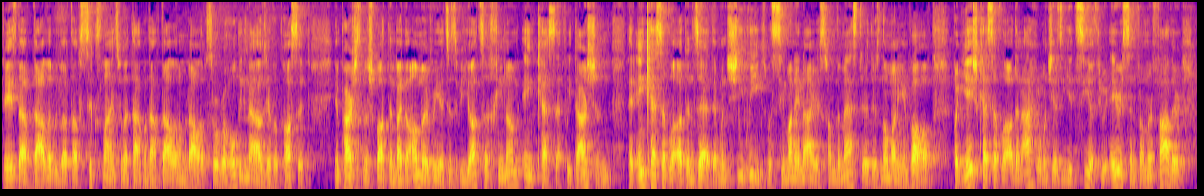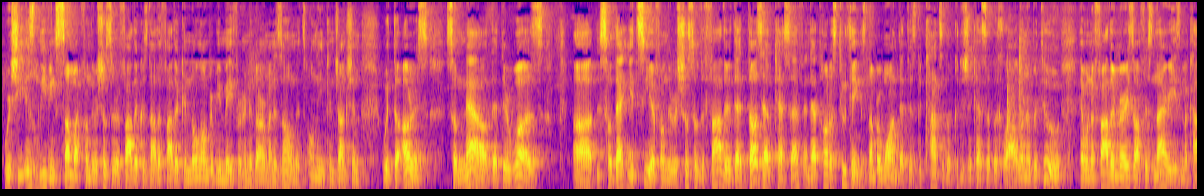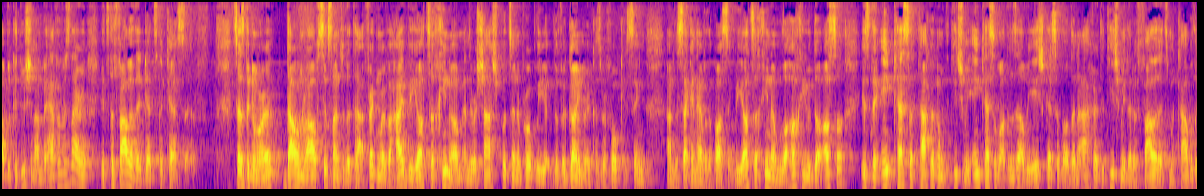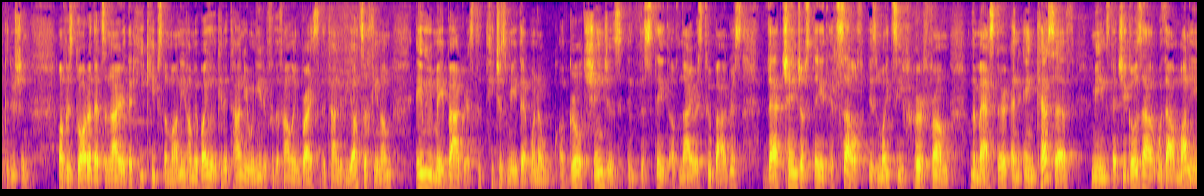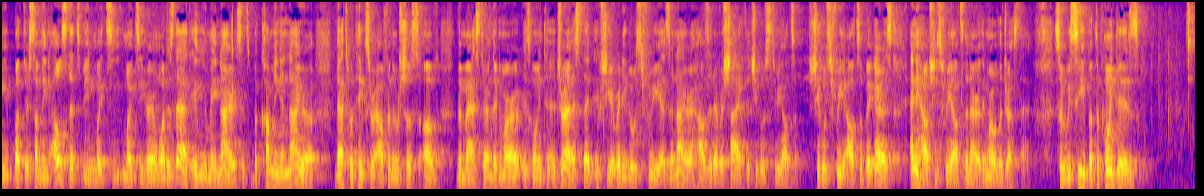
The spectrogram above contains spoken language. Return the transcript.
Today's Daf Dalad. We left off six lines from the top of Daf Dalad and Aleph. So what we're holding now is you have a pasuk in Parshas Mishpatim by the Amma Ivriya. It says V'yatza chinam ein kesef. We darshan that ein kesef la'adan zed. That when she leaves with siman einayis from the master, there's no money involved. But yesh kesef la'adan acher when she has a yitzia through erison from her father, where she is leaving somewhat from the rishus of her father because now the father can no longer be made for her nadarim on his own. It's only in conjunction with the aris. So now that there was uh, so that Yitzia from the Rishus of the father that does have Kesef, and that taught us two things. Number one, that there's the concept of Kedusha Kesef B'chlal, and number two, that when a father marries off his Nairi, he's Makabal Kedushin on behalf of his Nairi, it's the father that gets the Kesef. Says the Gemara, Dalam Rav, six lines to the top. And the Rashash puts in appropriately the Vagaimer, because we're focusing on the second half of the Pasuk. V'yotza chinam lahachi asa is the ain't kesef takakam to teach me, ain't kesef adan zel, v'yesh kesef adan acher to teach me that a father that's makabel the kedushin of his daughter that's a nair that he keeps the money. We need it for the following brayse. The Tanya v'yotza chinam elu me bagris. It teaches me that when a, a, girl changes in the state of nairis to bagris, that change of state itself is mitzi her from the master, and ein kesef means that she goes out without money, but there's something else that's being mitzi her, and what is that? Elume nairis. It's becoming a naira. That's what takes her out from the rishus of the master, and the Gemara is going to address that if she already goes free as a naira, how's it ever shaykh that she goes free out? She goes free out to begeres. Anyhow, she's free out to the naira. The Gemara will address that. So we see, but the point is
